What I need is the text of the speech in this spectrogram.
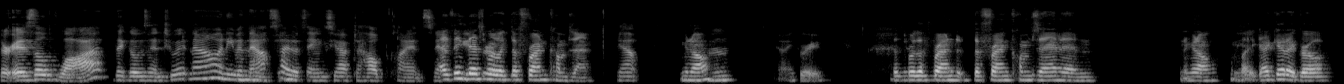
there is a lot that goes into it now. And even that Mhm. side of things you have to help clients I think that's where like the friend comes in. Yeah. You know Mhm. Yeah, I agree. that's where the friend the friend comes in and you know like I get it, girl.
